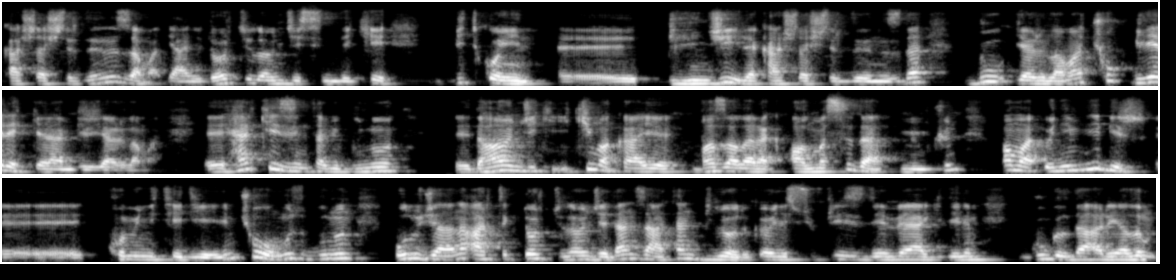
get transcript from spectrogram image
karşılaştırdığınız zaman yani 4 yıl öncesindeki Bitcoin e, bilinciyle karşılaştırdığınızda bu yarılama çok bilerek gelen bir yarılama. E, herkesin tabii bunu e, daha önceki iki vakayı baz alarak alması da mümkün. Ama önemli bir e, komünite diyelim. Çoğumuz bunun olacağını artık dört yıl önceden zaten biliyorduk. Öyle sürprizdi veya gidelim Google'da arayalım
